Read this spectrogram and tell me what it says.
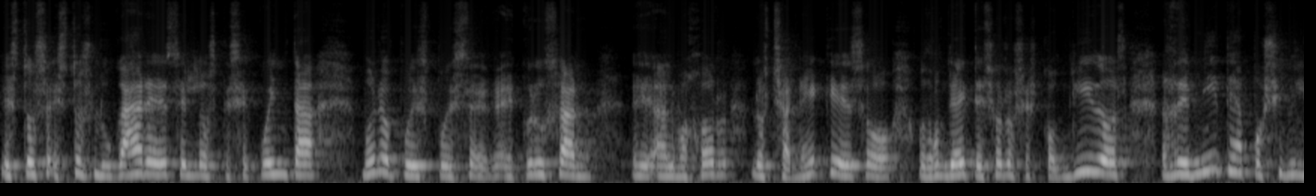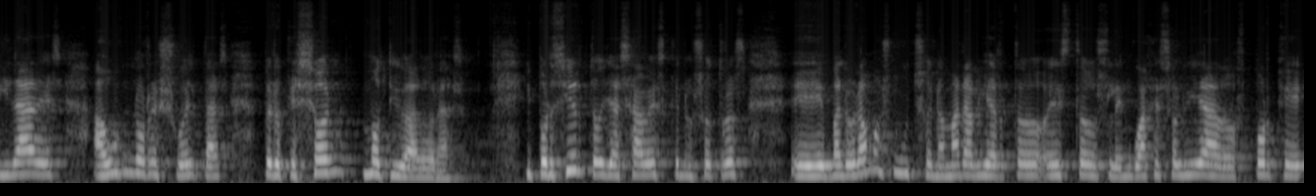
estos, estos lugares en los que se cuenta, bueno, pues, pues eh, eh, cruzan a lo mejor los chaneques o, o, donde hay tesoros escondidos, remite a posibilidades aún no resueltas, pero que son motivadoras. Y por cierto, ya sabes que nosotros eh, valoramos mucho en Amar Abierto estos lenguajes olvidados porque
